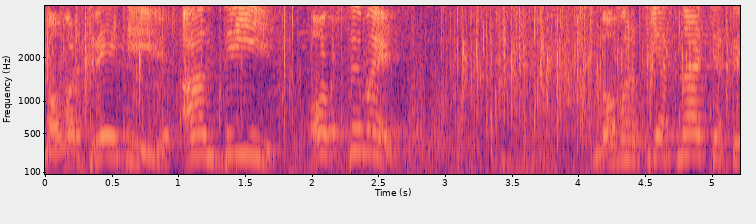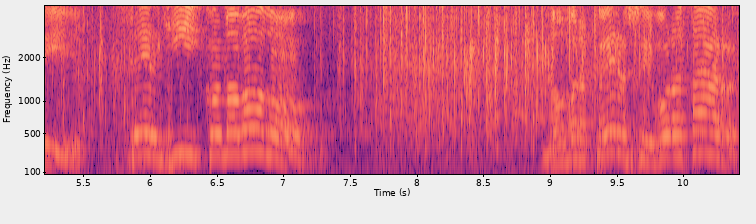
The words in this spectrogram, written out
Номер 3 Андрій Оксимець. Номер 15 Сергій Коновалов. Номер 1 воротар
